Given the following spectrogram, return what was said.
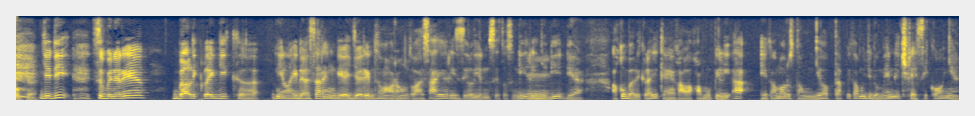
Oke. Jadi sebenarnya balik lagi ke nilai dasar yang diajarin sama orang tua saya resilience itu sendiri. Hmm. Jadi dia aku balik lagi kayak kalau kamu pilih A ya kamu harus tanggung jawab tapi kamu juga manage resikonya.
